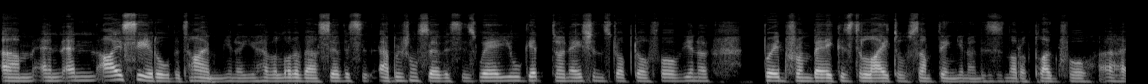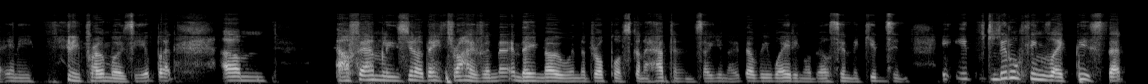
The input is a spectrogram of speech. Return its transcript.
Um, and, and I see it all the time. You know, you have a lot of our services, Aboriginal services, where you'll get donations dropped off of, you know, bread from Baker's Delight or something. You know, this is not a plug for uh, any any promos here, but um, our families, you know, they thrive and, and they know when the drop-off's going to happen. So, you know, they'll be waiting or they'll send the kids in. It, it's little things like this that,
